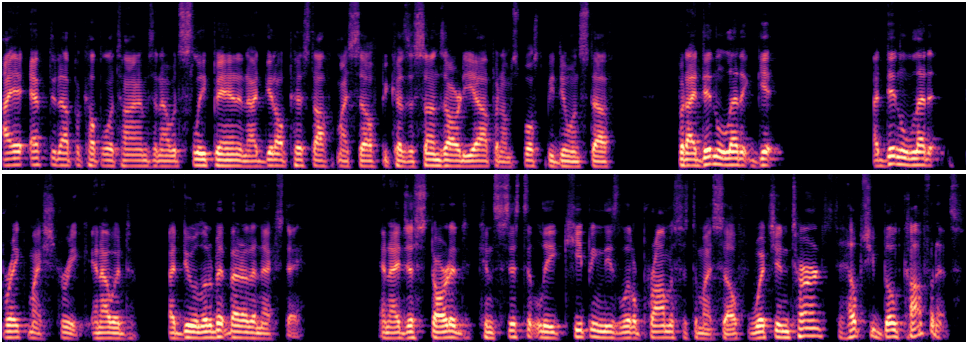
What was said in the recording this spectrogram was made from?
I effed it up a couple of times and I would sleep in and I'd get all pissed off at myself because the sun's already up and I'm supposed to be doing stuff. But I didn't let it get I didn't let it break my streak. And I would I'd do a little bit better the next day. And I just started consistently keeping these little promises to myself, which in turn helps you build confidence.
